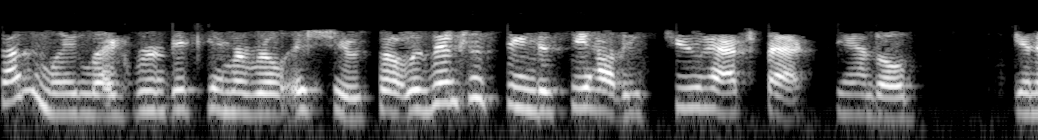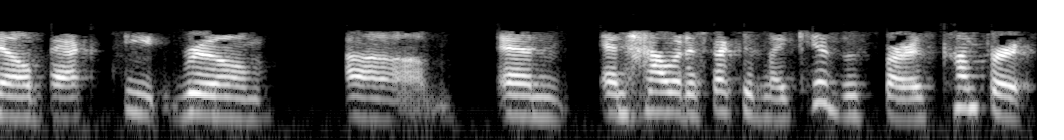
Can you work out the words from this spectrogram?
suddenly legroom became a real issue. So it was interesting to see how these two hatchbacks handled, you know, back seat room, um, and and how it affected my kids as far as comfort.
